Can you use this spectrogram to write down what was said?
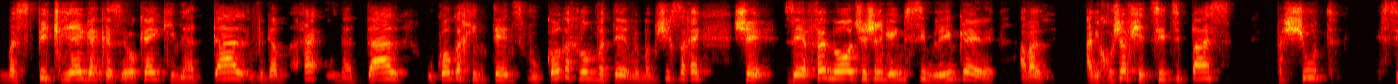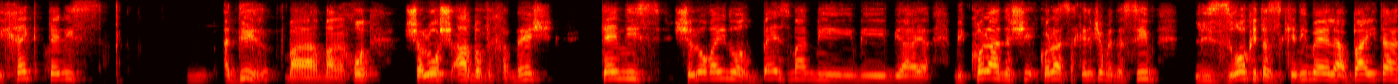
מספיק רגע כזה, אוקיי? כי נדל, וגם הוא נדל, הוא כל כך אינטנס, והוא כל כך לא מוותר, וממשיך לשחק, שזה יפה מאוד שיש רגעים סמליים כאלה, אבל אני חושב שציציפס פשוט שיחק טניס אדיר במערכות 3, 4 ו-5, טניס שלא ראינו הרבה זמן מכל האנשים, כל השחקנים שמנסים לזרוק את הזקנים האלה הביתה,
